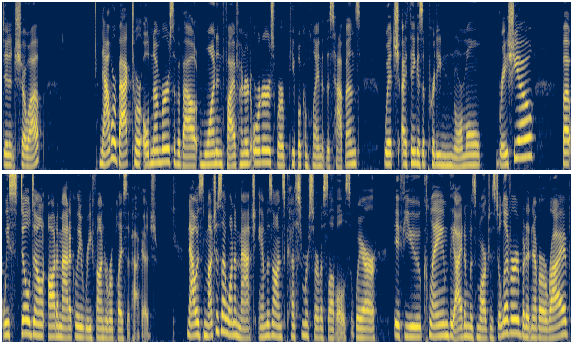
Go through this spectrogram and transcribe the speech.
didn't show up. Now we're back to our old numbers of about 1 in 500 orders where people complain that this happens, which I think is a pretty normal ratio, but we still don't automatically refund or replace the package. Now, as much as I want to match Amazon's customer service levels, where if you claim the item was marked as delivered but it never arrived,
